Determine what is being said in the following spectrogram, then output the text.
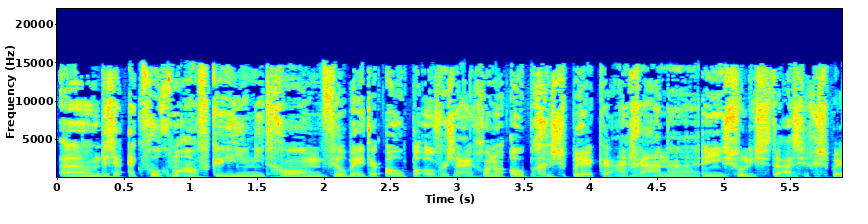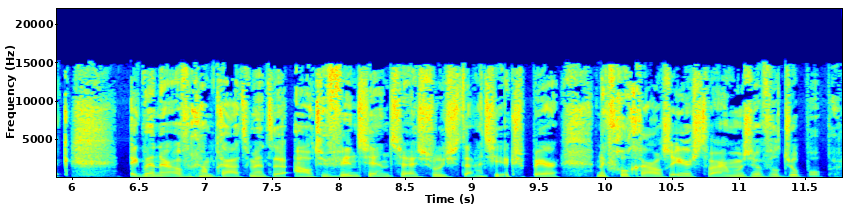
Um, dus ik vroeg me af, kun je hier niet gewoon veel beter open over zijn? Gewoon een open gesprek aangaan uh, in je sollicitatiegesprek. Ik ben daarover gaan praten met uh, Aaltje Vincent, zij is sollicitatie-expert. En ik vroeg haar als eerst waarom we zoveel jobhoppen.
